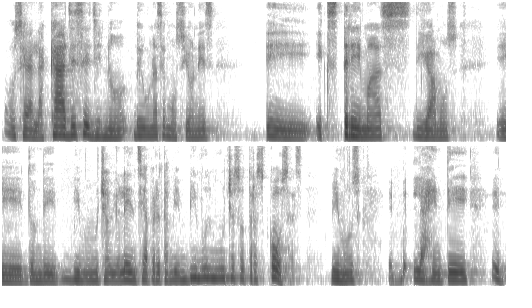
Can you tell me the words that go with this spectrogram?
O sea, la calle se llenó de unas emociones eh, extremas, digamos, donde vimos mucha violencia, pero también vimos muchas otras cosas. Vimos la gente eh,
